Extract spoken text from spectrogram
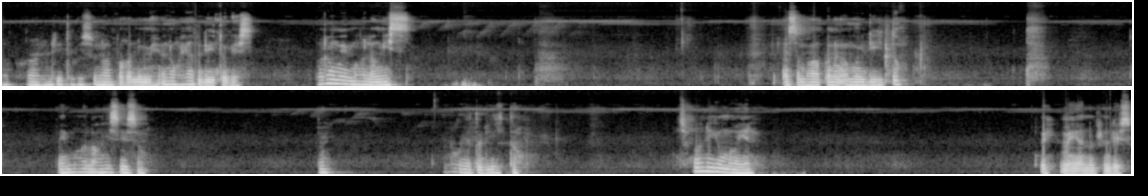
Napaka ano dito guys. So, napakadumi. Ano kaya to dito guys? Parang may mga langis. Asama pa ng amoy dito. May mga langis guys oh. Ano kaya to dito? Tsaka ano yung mga yan? Uy, may ano dyan guys.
